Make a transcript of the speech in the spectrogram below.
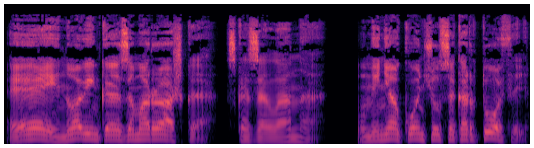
«Эй, новенькая заморашка!» — сказала она. «У меня кончился картофель.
